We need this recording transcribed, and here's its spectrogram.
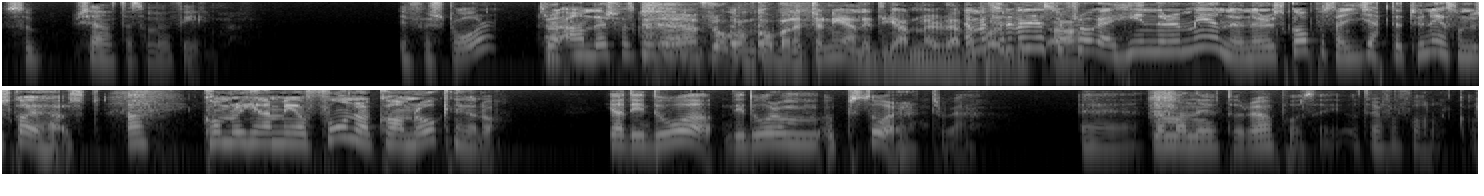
så känns det som en film. Jag förstår. Tror du, Anders, vad ska du Jag har säga? en fråga om kommande turnén lite grann. Med Ja, men för det var det jag skulle Ja. fråga. Hinner du med nu när du ska på sån jätteturné som du ska i höst? Ja. Kommer du hinna med att få några kameraåkningar då? Ja, det är då, det är då de uppstår tror jag. Eh, när man är ute och rör på sig och träffar folk. Och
